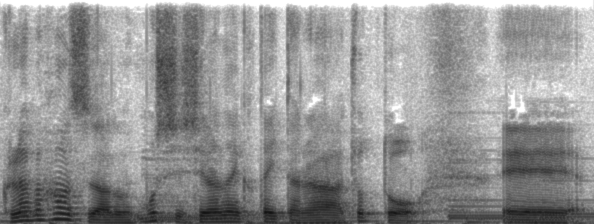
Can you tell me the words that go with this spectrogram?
クラブハウスあのもし知らない方いたらちょっと、えー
